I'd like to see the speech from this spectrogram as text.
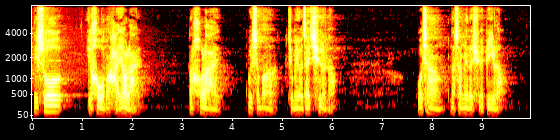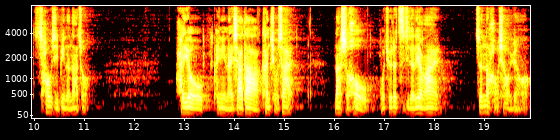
你说。以后我们还要来，那后来为什么就没有再去了呢？我想那上面的雪碧了，超级冰的那种。还有陪你来厦大看球赛，那时候我觉得自己的恋爱真的好校园哦。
